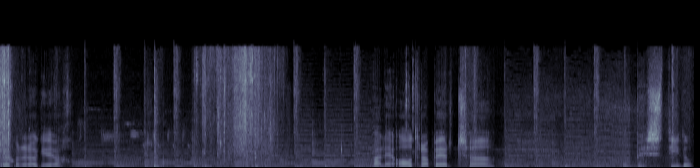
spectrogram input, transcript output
Voy a ponerlo aquí debajo. Vale, otra percha. Un vestido.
